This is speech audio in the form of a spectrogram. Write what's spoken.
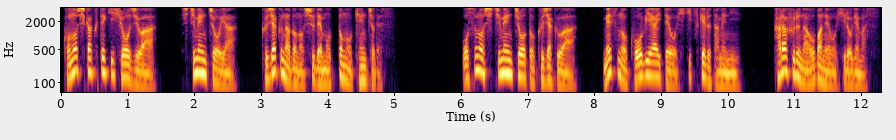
この視覚的表示は、七面鳥やクジャクなどの種で最も顕著です。オスの七面鳥とクジャクは、メスの交尾相手を引きつけるために、カラフルな尾羽を広げます。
